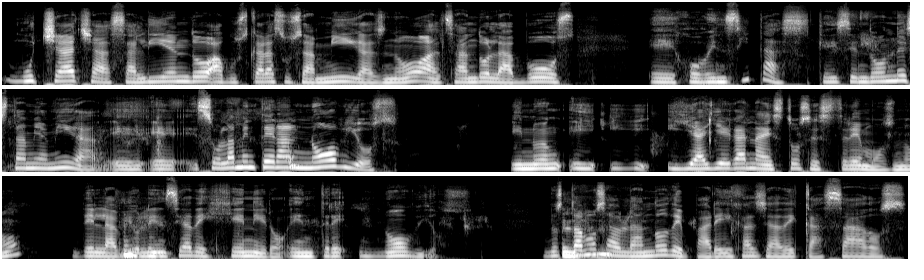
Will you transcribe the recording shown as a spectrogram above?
muchachas saliendo a buscar a sus amigas, ¿no? Alzando la voz. Eh, jovencitas que dicen, ¿dónde está mi amiga? solamente eran novios y, no, y, y, ya llegan a estos extremos, ¿no? De la violencia de género entre novios. No estamos hablando de parejas ya de casados.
